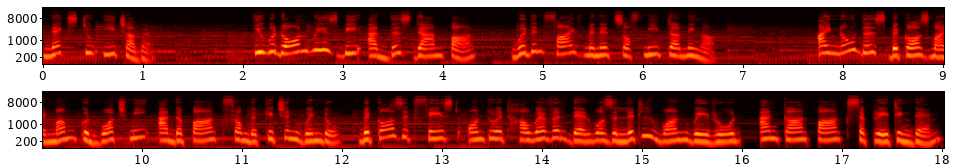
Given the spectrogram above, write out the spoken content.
next to each other. He would always be at this damn park within 5 minutes of me turning up. I know this because my mum could watch me at the park from the kitchen window because it faced onto it. However, there was a little one way road and car park separating them.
